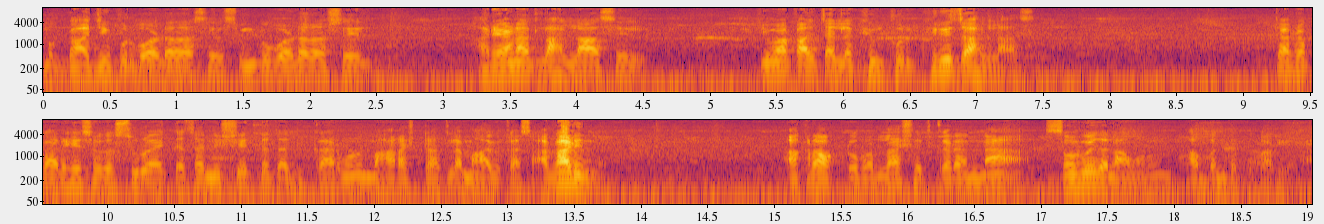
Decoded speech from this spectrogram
मग गाजीपूर बॉर्डर असेल सिंगू बॉर्डर असेल हरियाणातला हल्ला असेल किंवा कालचा लखीमपूर खिरीचा हल्ला असेल त्या प्रकारे हे सगळं सुरू आहे. त्याचा निषेध त्याचा अधिकार म्हणून महाराष्ट्रातल्या महाविकास आघाडीनं अकरा ऑक्टोबरला शेतकऱ्यांना संवेदना म्हणून हा बंद पुकारलेला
